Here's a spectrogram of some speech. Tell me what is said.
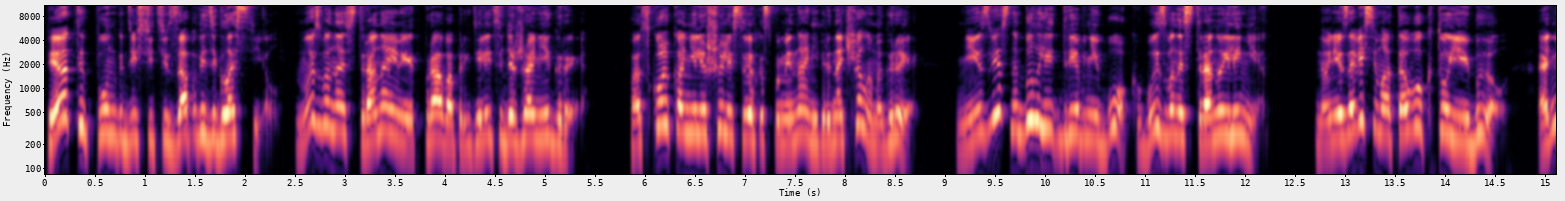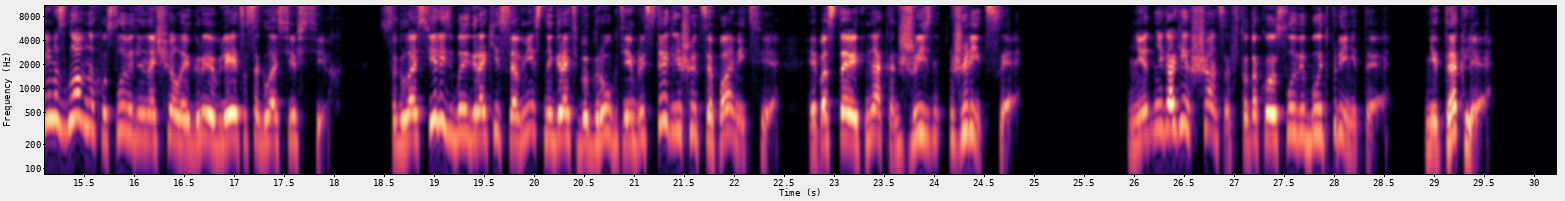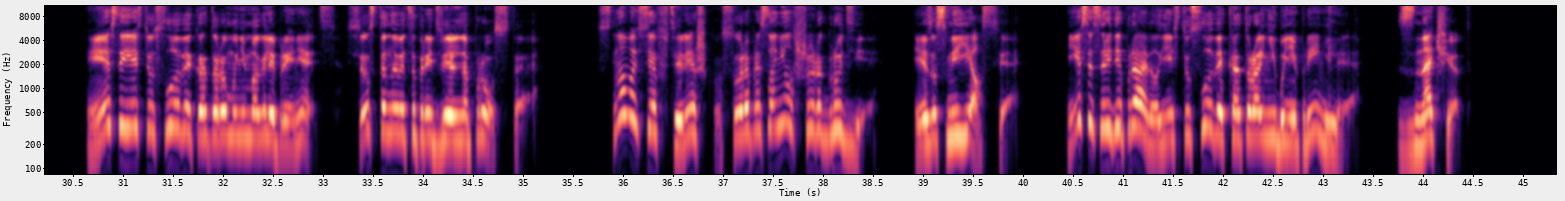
Пятый пункт десяти заповедей гласил, вызванная сторона имеет право определить содержание игры. Поскольку они лишились своих воспоминаний перед началом игры, неизвестно, был ли древний бог вызванной стороной или нет. Но независимо от того, кто ей был, одним из главных условий для начала игры является согласие всех. Согласились бы игроки совместно играть в игру, где им предстоит лишиться памяти и поставить на кон жизнь жрицы. Нет никаких шансов, что такое условие будет принято. Не так ли? Если есть условия, которые мы не могли принять, все становится предельно просто. Снова сев в тележку, Сура прислонил Шира к груди и засмеялся. Если среди правил есть условия, которые они бы не приняли, значит...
